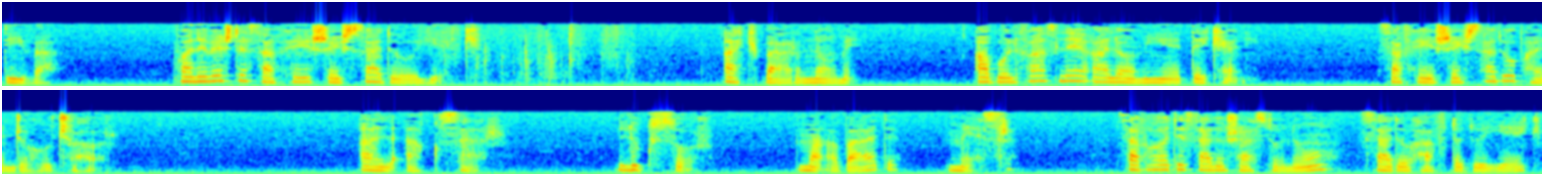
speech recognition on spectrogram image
دیوا پانوشت صفحه 601 اکبر نامه ابوالفضل علامی دکنی صفحه 654 الاقصر لوکسور معبد مصر. صفحات 169 171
